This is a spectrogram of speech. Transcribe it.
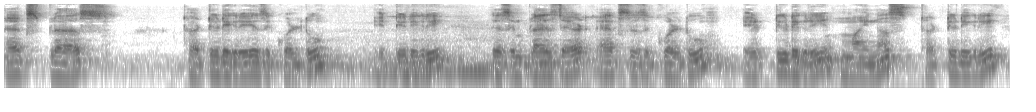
x plus 30 degree is equal to 80 degree. This implies that x is equal to 80 degree minus 30 degree.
